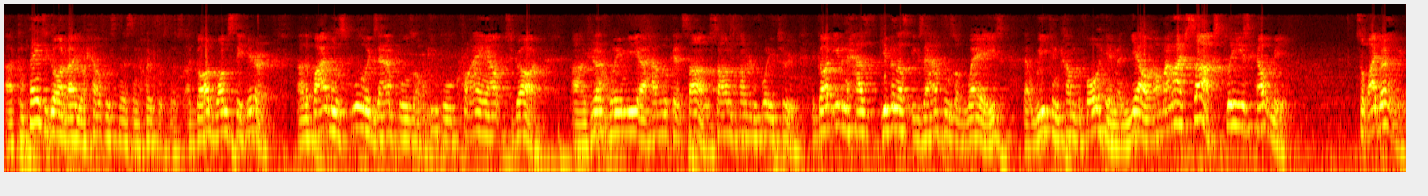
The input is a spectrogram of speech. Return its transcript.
Uh, complain to God about your helplessness and hopelessness. Uh, God wants to hear it. the Bible is full of examples of people crying out to God. if you don't believe me, have a look at Psalms, Psalms 142. God even has given us examples of ways that we can come before Him and yell, Oh, my life sucks, please help me. So why don't we?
